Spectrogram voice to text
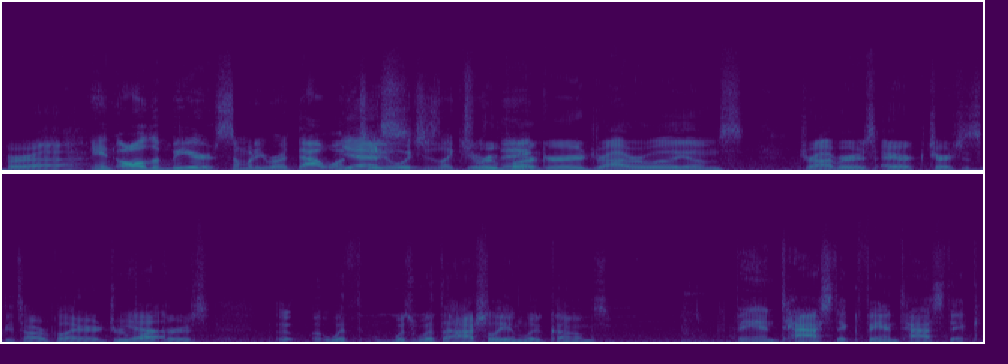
for uh, And all the beers. Somebody wrote that one yes, too, which is like Drew. Parker, Driver Williams. Driver is Eric Church's guitar player. Drew Yeah. Parker's uh, with was with Ashley and Luke Combs. Fantastic, fantastic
